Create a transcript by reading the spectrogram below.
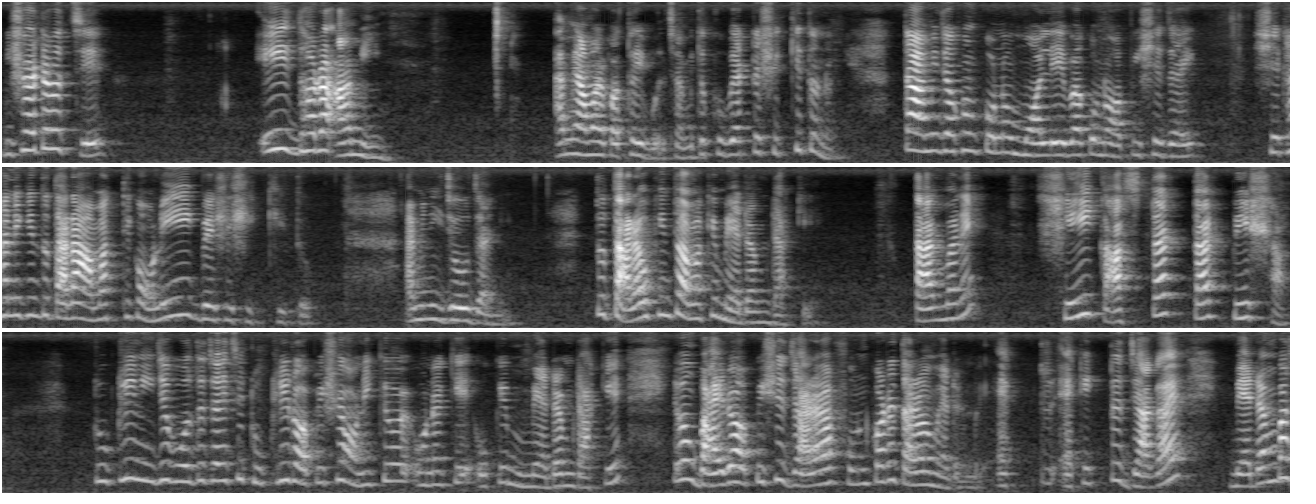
বিষয়টা হচ্ছে, এই ধরো আমি আমি আমার কথাই বলছি, আমি তো খুব একটা শিক্ষিত নই। তা আমি যখন কোনো মলে বা কোনো অফিসে যাই, সেখানে কিন্তু তারা আমার থেকে অনেক বেশি শিক্ষিত। আমি নিজেও জানি। তো তারাও কিন্তু আমাকে ম্যাডাম ডাকে। তার মানে সেই কাজটা তার পেশা। টুকলি নিজে বলতে চাইছে, টুকলির অফিসে অনেকে ওনাকে, ওকে ম্যাডাম ডাকে এবং বাইরে অফিসে যারা ফোন করে তারাও ম্যাডাম এক এক একটা জায়গায় ম্যাডাম বা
